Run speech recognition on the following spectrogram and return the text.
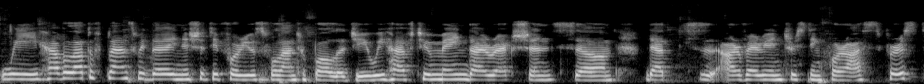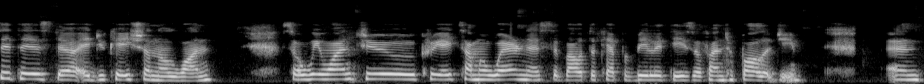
we have a lot of plans with the Initiative for Useful Anthropology. We have two main directions um, that are very interesting for us. First, it is the educational one. So we want to create some awareness about the capabilities of anthropology. And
